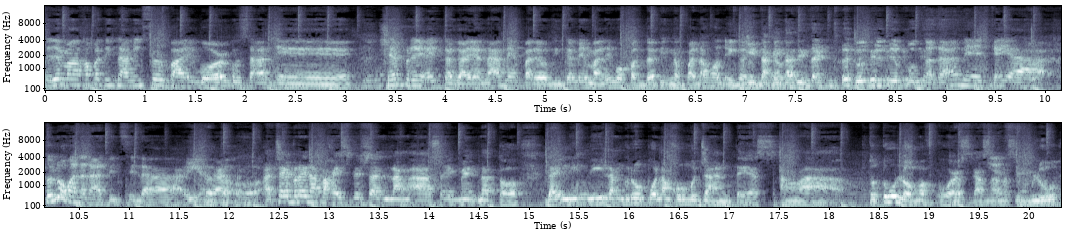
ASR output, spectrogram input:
Sila mga kapatid naming survivor kung saan eh, syempre ay kagaya namin, pareho din kami, mali mo pagdating ng panahon, eh, ganun Kita-kita din tayo doon. Doon din yung punta namin, kaya tulungan na natin sila. Ayan. Totoo. At syempre, napaka-special ng ah, segment na to dahil hindi lang grupo ng komodyantes ang ah, tutulong, of course, kasama Yes. si Blue.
